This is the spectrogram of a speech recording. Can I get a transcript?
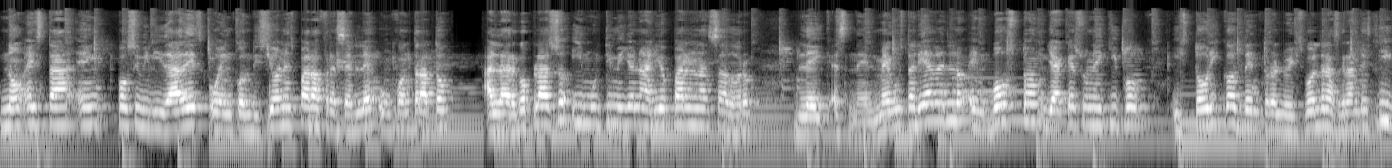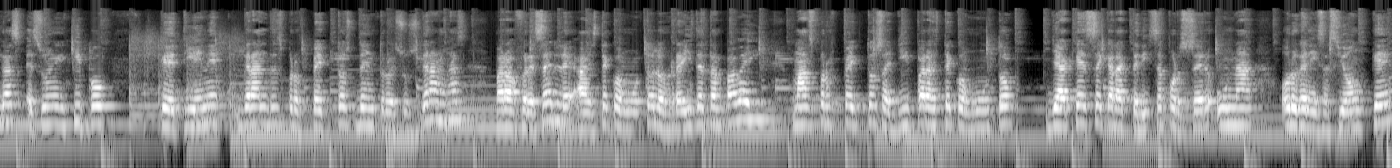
no está en posibilidades o en condiciones para ofrecerle un contrato a largo plazo y multimillonario para el lanzador Blake Snell. Me gustaría verlo en Boston ya que es un equipo histórico dentro del béisbol de las grandes ligas, es un equipo que tiene grandes prospectos dentro de sus granjas para ofrecerle a este conjunto de los Reyes de Tampa Bay más prospectos allí para este conjunto ya que se caracteriza por ser una organización que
